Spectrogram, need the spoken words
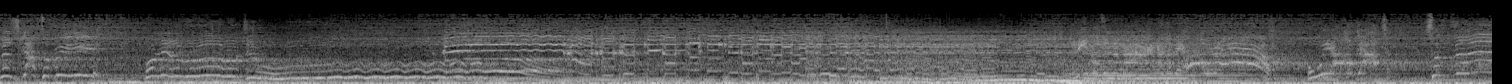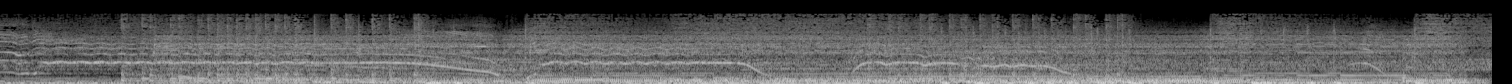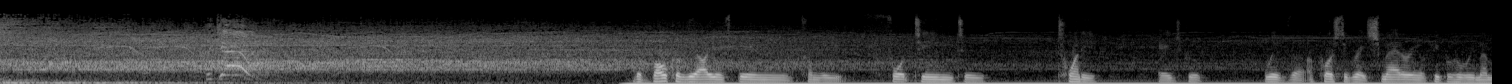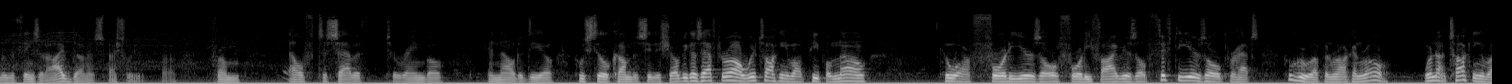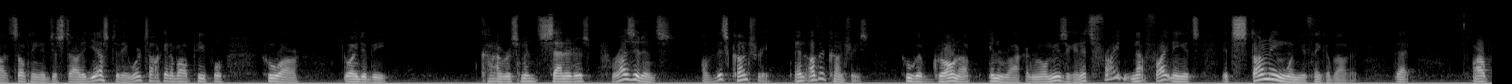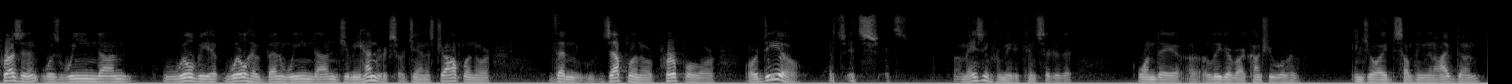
There's got to be a little bulk of the audience being from the 14 to 20 age group, with, uh, of course, the great smattering of people who remember the things that I've done, especially uh, from Elf to Sabbath to Rainbow and now to Dio, who still come to see the show. Because after all, we're talking about people now who are 40 years old, 45 years old, 50 years old perhaps, who grew up in rock and roll. We're not talking about something that just started yesterday. We're talking about people who are going to be congressmen, senators, presidents of this country and other countries who have grown up in rock and roll music. And it's frightening, not frightening, it's, it's stunning when you think about it, that our president was weaned on, will, be, will have been weaned on Jimi Hendrix or Janis Joplin or Led Zeppelin or Purple or, or Dio. It's, it's, it's amazing for me to consider that one day a, a leader of our country will have enjoyed something that I've done.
